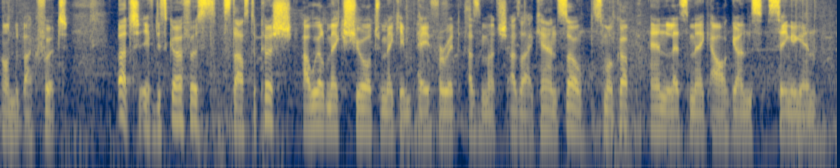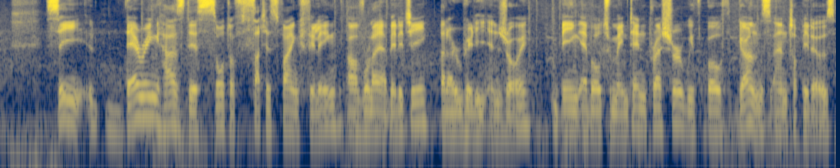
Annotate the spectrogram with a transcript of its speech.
on the back foot. But if the this Kurfürst starts to push, I will make sure to make him pay for it as much as I can. So, smoke up and let's make our guns sing again. See, daring has this sort of satisfying feeling of reliability that I really enjoy. Being able to maintain pressure with both guns and torpedoes,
